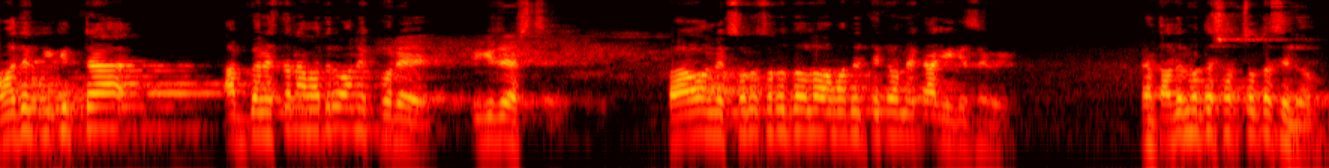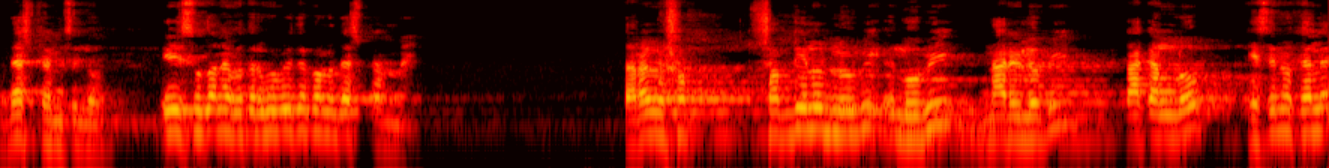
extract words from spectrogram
আমাদের ক্রিকেটটা আফগানিস্তান আমাদের অনেক পরে ক্রিকেটে আসছে, বা অনেক ছোট ছোট দলও আমাদের থেকে অনেক আগে গেছে। তাদের মধ্যে স্বচ্ছতা ছিল, দেশপ্রেম ছিল। এই সুদানের ভেতর গভীরতে কোনো দেশপ্রেম নাই। তারা সব সব দিয়ে হলো লোভি লোভি, নারী লোভি, টাকার লোভ কেসিনো খেলে।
